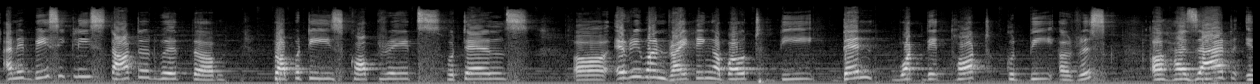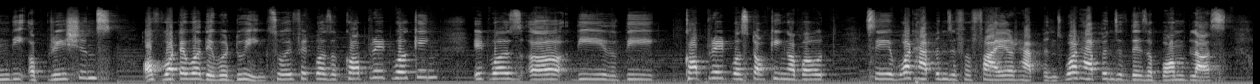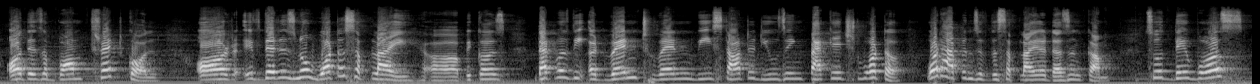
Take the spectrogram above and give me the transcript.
And it basically started with um, properties, corporates, hotels, uh, everyone writing about the then what they thought could be a risk, a hazard in the operations of whatever they were doing. So if it was a corporate working, it was uh, the the corporate was talking about say what happens if a fire happens, what happens if there's a bomb blast or there's a bomb threat call or if there is no water supply uh, because that was the advent when we started using packaged water. What happens if the supplier doesn't come? So there was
